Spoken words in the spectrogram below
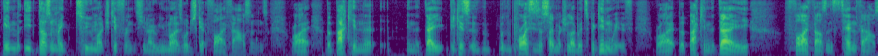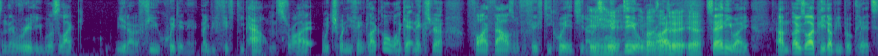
It, it doesn't make too much difference, you know. You might as well just get five thousand, right? But back in the in the day, because the, the prices are so much lower to begin with, right? But back in the day, five thousand to ten thousand, there really was like you know a few quid in it, maybe fifty pounds, right? Which when you think like, oh, I get an extra five thousand for fifty quid, you know, it's a good deal, you might well right? it, yeah. So anyway, um, those IPW booklets,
